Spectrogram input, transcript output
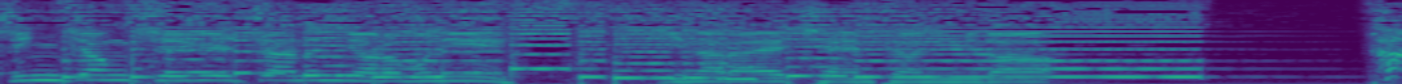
진정 즐길 줄 아는 여러분이 이 나라의 챔피언입니다. 하!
